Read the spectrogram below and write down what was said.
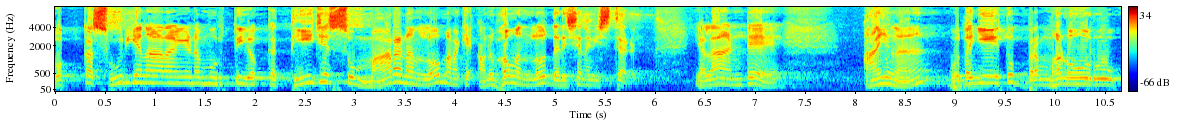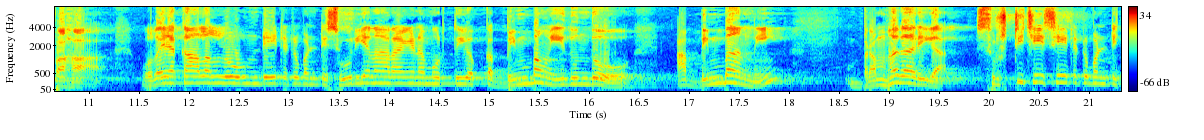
ఒక్క సూర్యనారాయణమూర్తి యొక్క తేజస్సు మారడంలో మనకి అనుభవంలో దర్శనమిస్తాడు ఎలా అంటే ఆయన ఉదయేతు బ్రహ్మణో రూప. ఉదయకాలంలో ఉండేటటువంటి సూర్యనారాయణమూర్తి యొక్క బింబం ఏదుందో ఆ బింబాన్ని బ్రహ్మగారిగా సృష్టి చేసేటటువంటి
